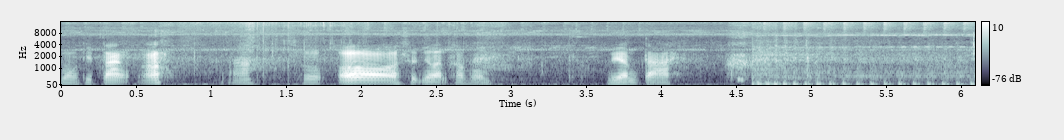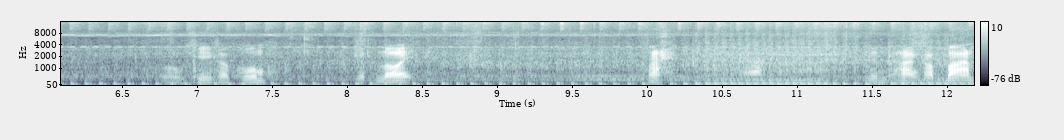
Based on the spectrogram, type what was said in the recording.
มองที่ตั้งเอ้าอะอ๋อสุดยอดครับผมเลื่อมตา โอเคครับผมเรียบร้อยไปเดินทางกลับบ้าน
